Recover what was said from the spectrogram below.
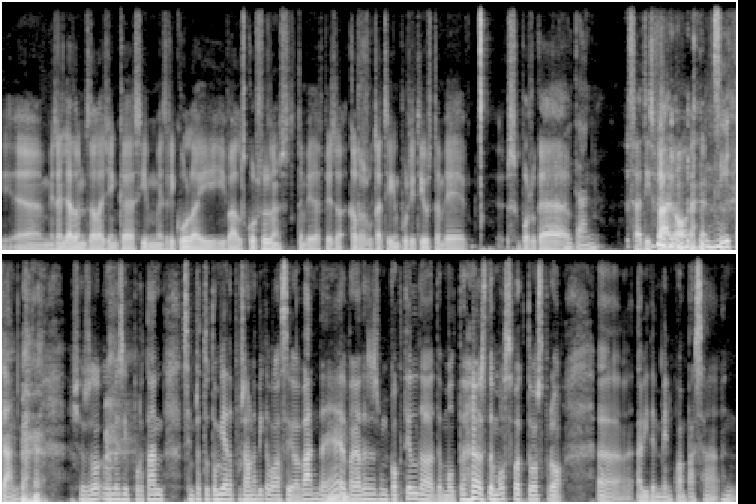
eh, més enllà doncs, de la gent que s'hi matricula i, i va als cursos, doncs, també després que els resultats siguin positius, també suposo que satisfà, no? Sí, i tant. Això és el, més important. Sempre tothom hi ha de posar una mica de la seva banda, eh? Mm -hmm. A vegades és un còctel de, de, moltes, de molts factors, però eh, evidentment quan passa en,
